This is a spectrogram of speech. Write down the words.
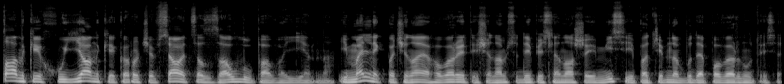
танки, хуянки, коротше, вся оця залупа воєнна. І Мельник починає говорити, що нам сюди після нашої місії потрібно буде повернутися,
